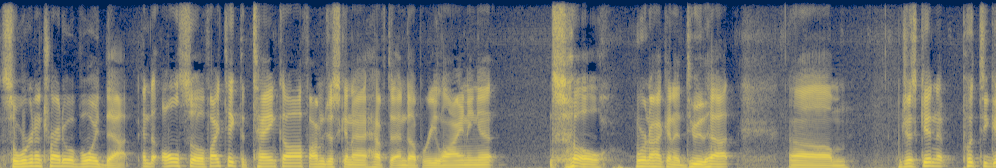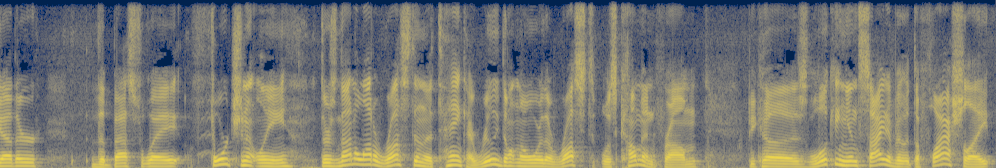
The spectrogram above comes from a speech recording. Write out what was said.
so we're going to try to avoid that. And also, if I take the tank off, I'm just going to have to end up relining it. So we're not going to do that. Um, just getting it put together the best way. Fortunately, there's not a lot of rust in the tank. I really don't know where the rust was coming from because looking inside of it with the flashlight,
